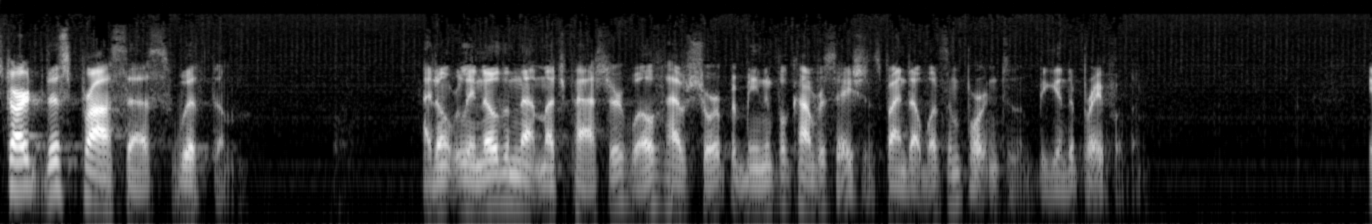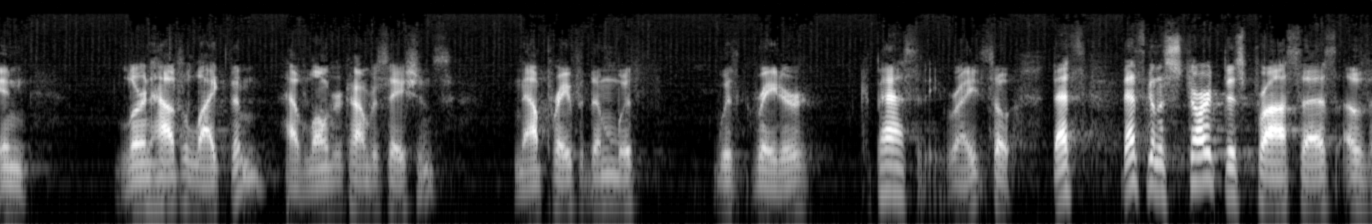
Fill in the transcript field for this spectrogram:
start this process with them. I don't really know them that much, Pastor. Well, have short but meaningful conversations. Find out what's important to them. Begin to pray for them in learn how to like them, have longer conversations. Now pray for them with, with greater capacity, right? So that's, that's going to start this process of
